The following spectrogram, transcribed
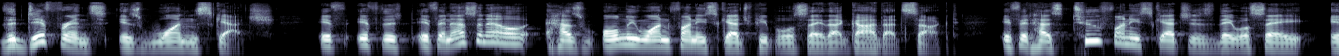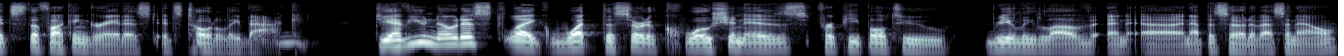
the difference is one sketch. If if the if an SNL has only one funny sketch, people will say that God that sucked. If it has two funny sketches, they will say it's the fucking greatest. It's totally back. Mm-hmm. Do you have you noticed like what the sort of quotient is for people to really love an uh, an episode of SNL?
